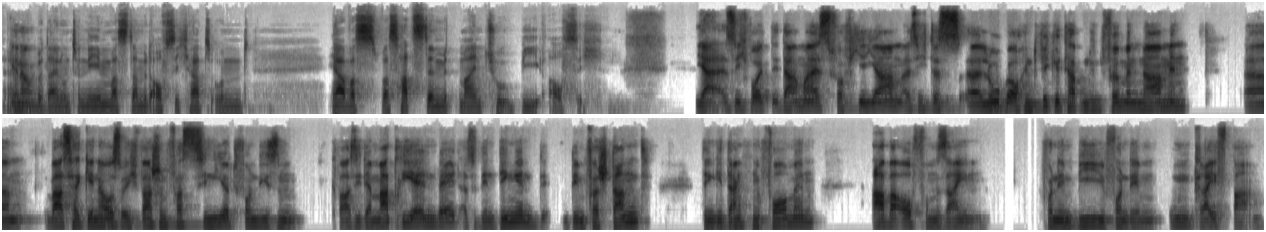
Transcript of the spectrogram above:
Ähm, Genau. Über dein Unternehmen, was damit auf sich hat. Und ja, was, was hat es denn mit Mind2Be auf sich? Ja, also ich wollte damals vor vier Jahren, als ich das äh, Logo auch entwickelt habe und den Firmennamen, ähm, war es halt genauso. Ich war schon fasziniert von diesem quasi der materiellen Welt, also den Dingen, de- dem Verstand, den Gedankenformen, aber auch vom Sein, von dem Be, von dem Ungreifbaren.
